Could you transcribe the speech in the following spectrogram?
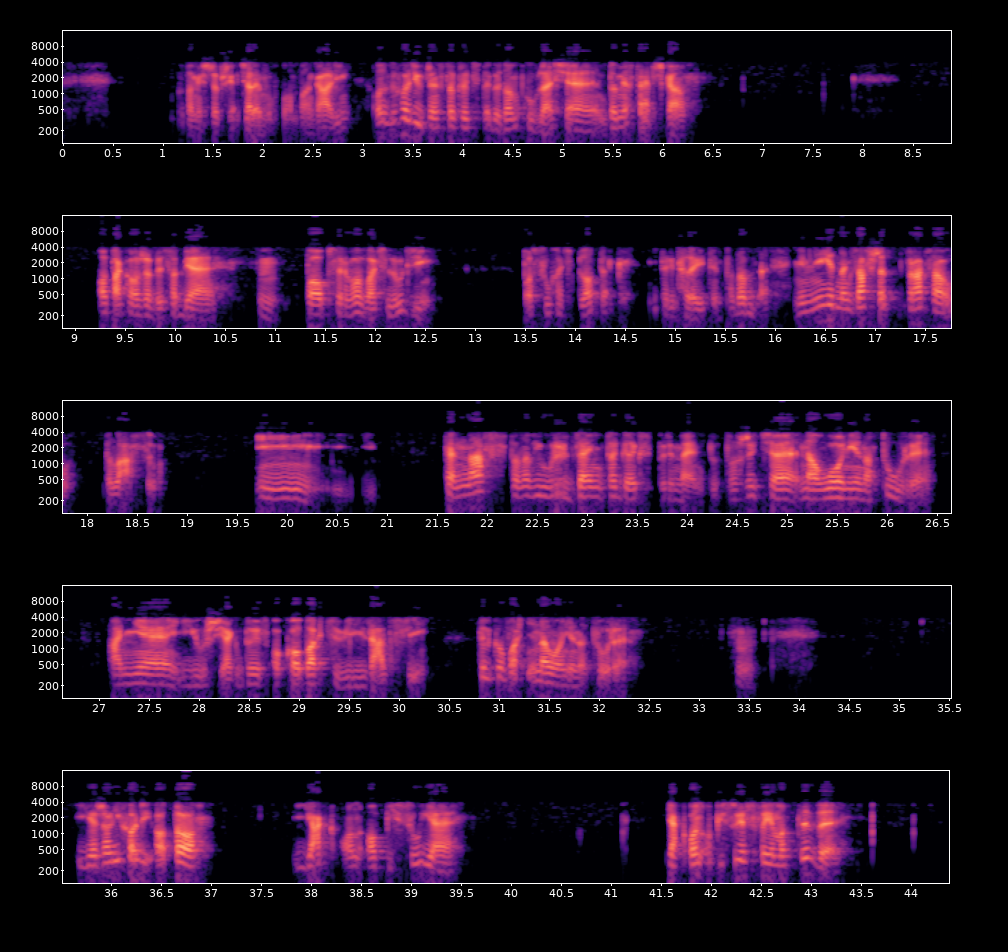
bo tam jeszcze przyjaciele mu pomagali. On wychodził częstokroć z tego domku w lesie do miasteczka. O tako, żeby sobie hmm, poobserwować ludzi, posłuchać plotek i tak i tym podobne. Niemniej jednak zawsze wracał do lasu. I ten las stanowił rdzeń tego eksperymentu. To życie na łonie natury, a nie już jakby w okopach cywilizacji, tylko właśnie na łonie natury. Hmm. Jeżeli chodzi o to, jak on opisuje jak on opisuje swoje motywy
